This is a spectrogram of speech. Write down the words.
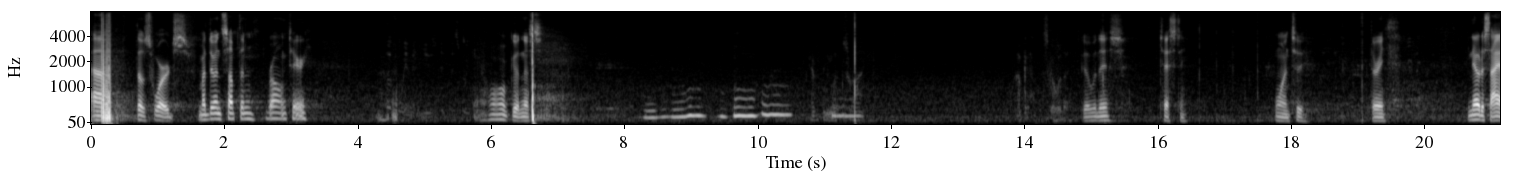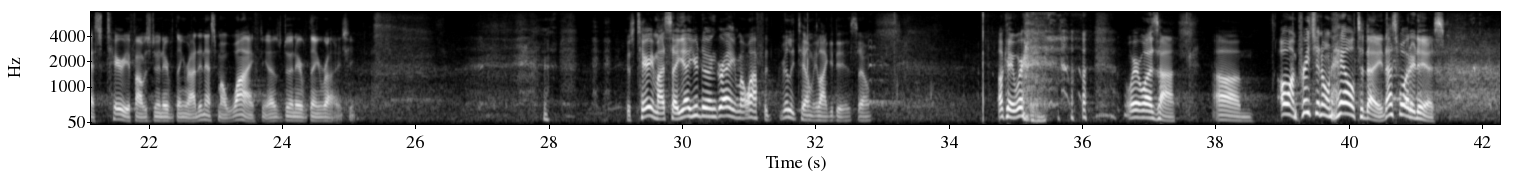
Uh, those words. Am I doing something wrong, Terry? Oh, goodness. Everything looks right. Okay, let's go with it. Go with this. Testing. One, two, three. You notice I asked Terry if I was doing everything right. I didn't ask my wife. You know, I was doing everything right. She... Because Terry might say, Yeah, you're doing great. My wife would really tell me like it is. So, okay, where, where was I? Um, oh, I'm preaching on hell today. That's what it is.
